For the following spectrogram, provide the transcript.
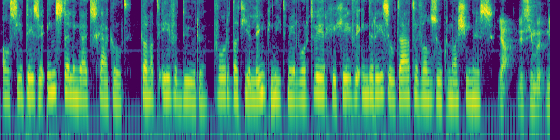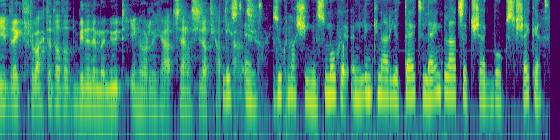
Als je deze instelling uitschakelt, kan het even duren voordat je link niet meer wordt weergegeven in de resultaten van zoekmachines. Ja, dus je moet niet direct verwachten dat dat binnen de minuut in orde gaat zijn als je dat gaat List end. Zoekmachines mogen een link naar je tijdlijn plaatsen. Checkbox. Check het.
